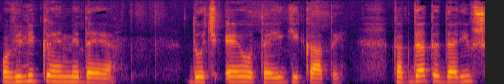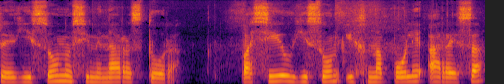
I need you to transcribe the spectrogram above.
О великая Медея, дочь Эота и Гекаты, когда-то дарившая Есону семена раздора – посеял Есон их на поле Ареса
